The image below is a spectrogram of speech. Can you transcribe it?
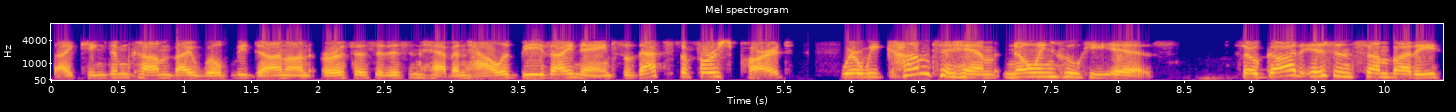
Thy kingdom come, Thy will be done on earth as it is in heaven, hallowed be Thy name. So that's the first part where we come to Him knowing who He is. So God isn't somebody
